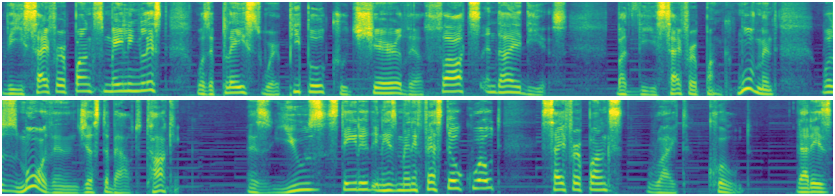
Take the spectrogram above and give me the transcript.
The Cypherpunks mailing list was a place where people could share their thoughts and ideas. But the cypherpunk movement was more than just about talking. As Hughes stated in his manifesto, quote, cypherpunks write code. That is,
